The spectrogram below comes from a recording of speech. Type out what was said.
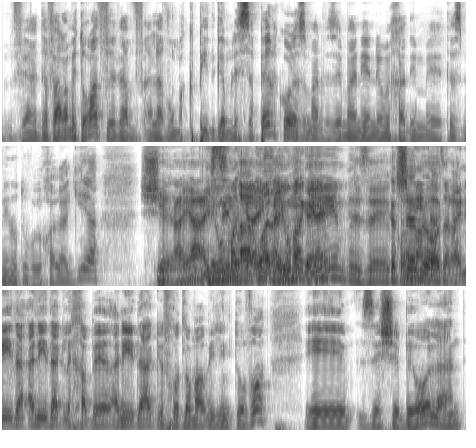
והדבר המטורף, ועליו עליו הוא מקפיד גם לספר כל הזמן, וזה מעניין יום אחד אם אה, תזמין אותו והוא יוכל להגיע. ש- שהיה, היו ניסים- אה, מגעים, היו מגעים, וזה... קשה מאוד. אני אני אדאג לחבר, אני אדאג לפחות לומר מילים טובות, אה, זה שבהולנד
